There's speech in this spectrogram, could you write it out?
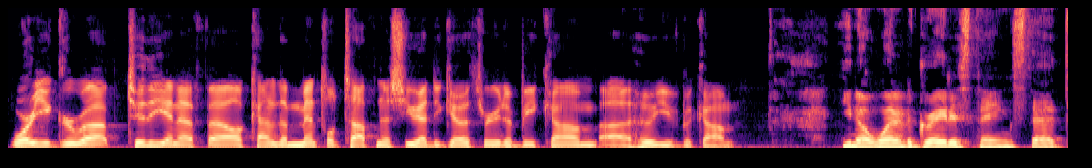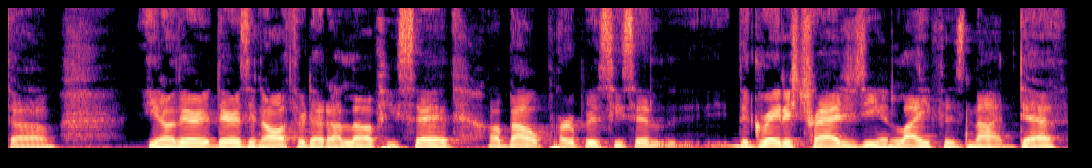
where you grew up to the NFL, kind of the mental toughness you had to go through to become uh, who you've become. You know, one of the greatest things that um, you know, there there's an author that I love. He said about purpose. He said the greatest tragedy in life is not death,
